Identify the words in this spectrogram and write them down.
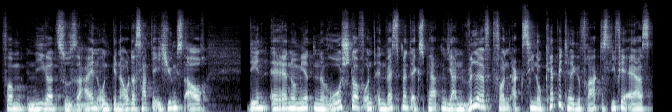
vom Niger zu sein. Und genau das hatte ich jüngst auch den renommierten Rohstoff- und Investmentexperten Jan Willeft von Axino Capital gefragt. Das lief ja erst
